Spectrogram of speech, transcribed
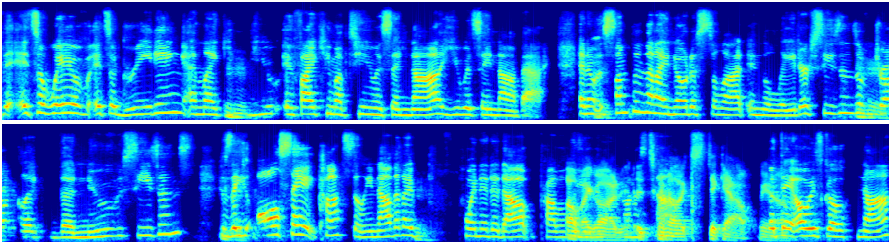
it's a way of it's a greeting and like Mhm. you if i came up to you and said nah you would say nah back and it was Mhm. something that i noticed a lot in the later seasons of Mhm. Druck like the new seasons because they Mm-hmm. all say it constantly now that i've Mhm. pointed it out probably Oh my god, it's gonna like stick out. you but know? they always go nah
